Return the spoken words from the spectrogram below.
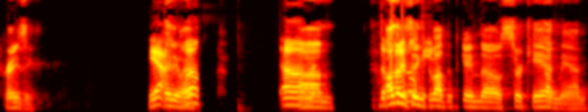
crazy. Yeah. Anyway. well, um, Um, the other things game- about this game though, Surtain, Oh. man,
